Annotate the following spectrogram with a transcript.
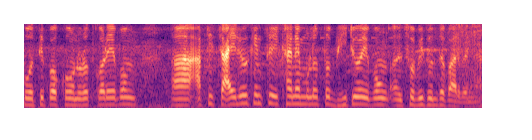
কর্তৃপক্ষ অনুরোধ করে এবং আপনি চাইলেও কিন্তু এখানে মূলত ভিডিও এবং ছবি তুলতে পারবেন না।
